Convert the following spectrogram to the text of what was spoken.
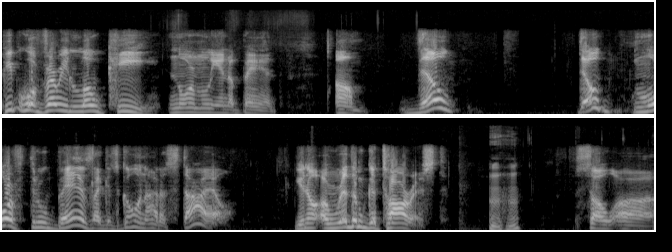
people who are very low key normally in a band um they'll they'll morph through bands like it's going out of style you know a rhythm guitarist Mm-hmm. so uh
